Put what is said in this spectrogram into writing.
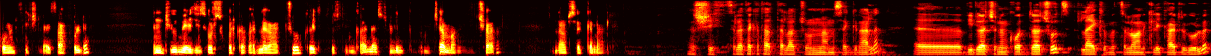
comment section ላይ ጻፉልን። እንዲሁም የዚህ source code ከፈለጋችሁ ከዩቲዩብ link አለ። እሱ link በመጫን ማግኘት ይቻላል። እናመሰግናለን። እሺ ስለተከታተላችሁን እናመሰግናለን። ቪዲዮአችንን ከወደዳችሁት like የምትለዋን click አድርጉልን።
